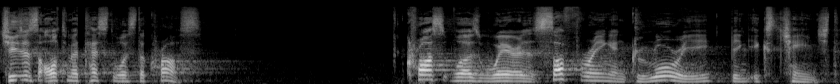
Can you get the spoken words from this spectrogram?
Jesus' ultimate test was the cross. Cross was where suffering and glory being exchanged.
